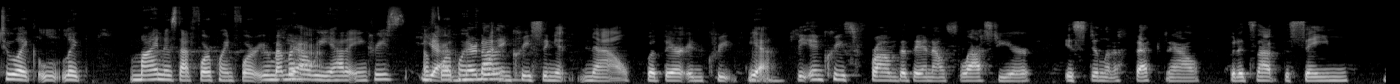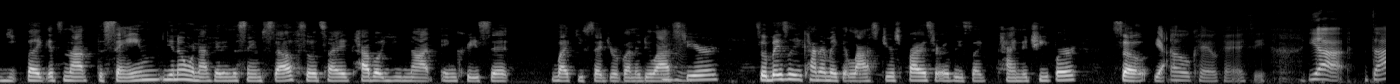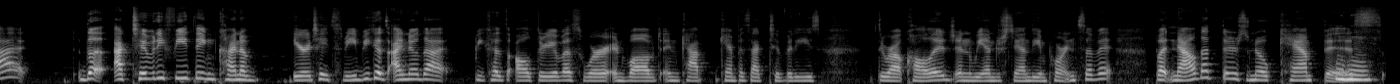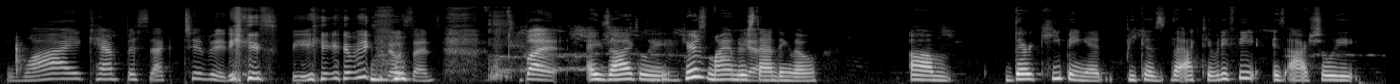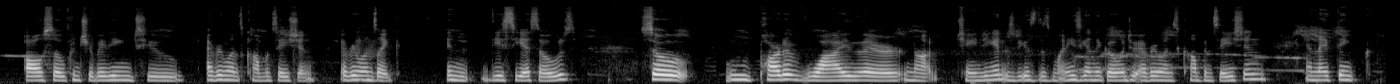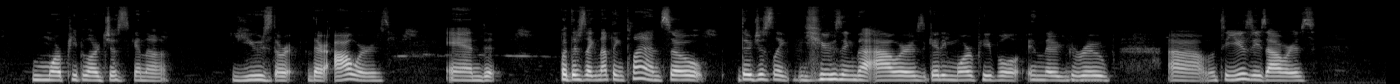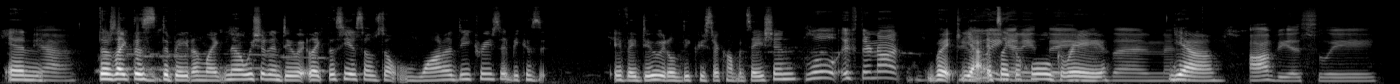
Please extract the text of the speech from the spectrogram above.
to like l- like minus that four point four. You remember how we had an increase of yeah. four point four? They're not increasing it now, but they're increase. Yeah. The increase from that they announced last year is still in effect now, but it's not the same. Like it's not the same. You know, we're not getting the same stuff. So it's like, how about you not increase it like you said you're going to do last Mm-hmm. year? So basically, kind of make it last year's price, or at least like kind of cheaper. So yeah. Oh, okay, okay, I see. Yeah, that the activity fee thing kind of irritates me because I know that because all three of us were involved in cap- campus activities throughout college and we understand the importance of it. But now that there's no campus, why campus activities fee? it makes no sense. But Exactly. Mm-hmm. Here's my understanding though. Um, they're keeping it because the activity fee is actually also contributing to everyone's compensation. Everyone's Mm-hmm. like in these CSOs. So mm, part of why they're not changing it is because this money is going to go into everyone's compensation, and I think more people are just to use their their hours, and but there's like nothing planned, so they're just like using the hours, getting more people in their group um, to use these hours, and yeah. there's like this debate on like no we shouldn't do it. Like the csos don't want to decrease it because if they do it'll decrease their compensation. Well, if they're not but yeah it's like a whole gray Then yeah. obviously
